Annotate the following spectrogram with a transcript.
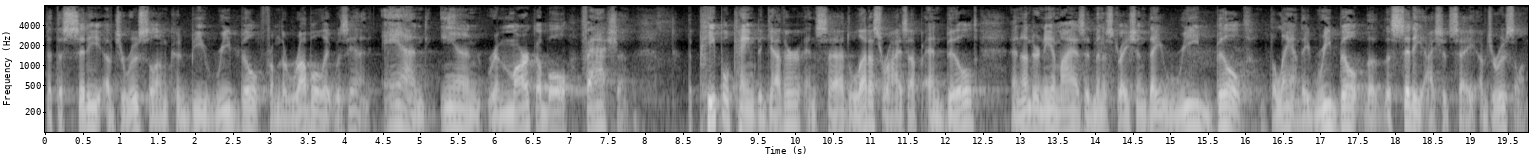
that the city of Jerusalem could be rebuilt from the rubble it was in, and in remarkable fashion. The people came together and said, Let us rise up and build. And under Nehemiah's administration, they rebuilt the land. They rebuilt the, the city, I should say, of Jerusalem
